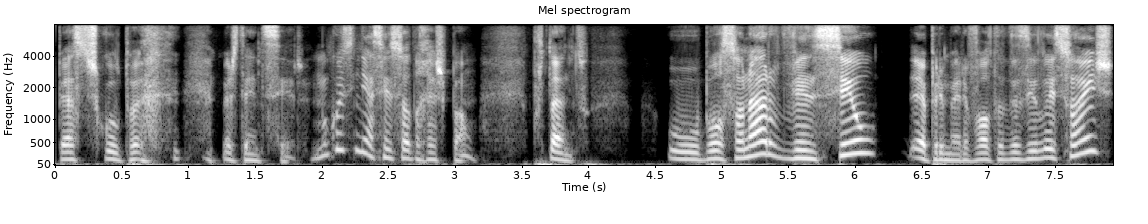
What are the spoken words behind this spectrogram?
Peço desculpa, mas tem de ser. Uma coisinha assim só de raspão. Portanto, o Bolsonaro venceu a primeira volta das eleições,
